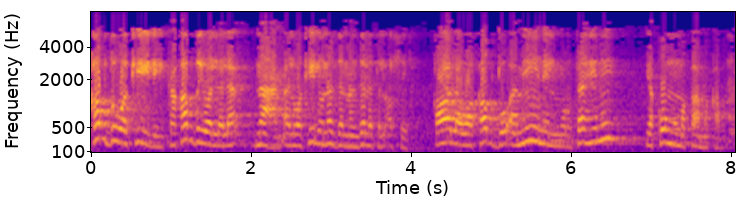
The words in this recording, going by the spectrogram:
قبض وكيلي كقبضي ولا لا؟ نعم الوكيل ينزل منزلة الأصيل. قال وقبض أمين المرتهن يقوم مقام قبضه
